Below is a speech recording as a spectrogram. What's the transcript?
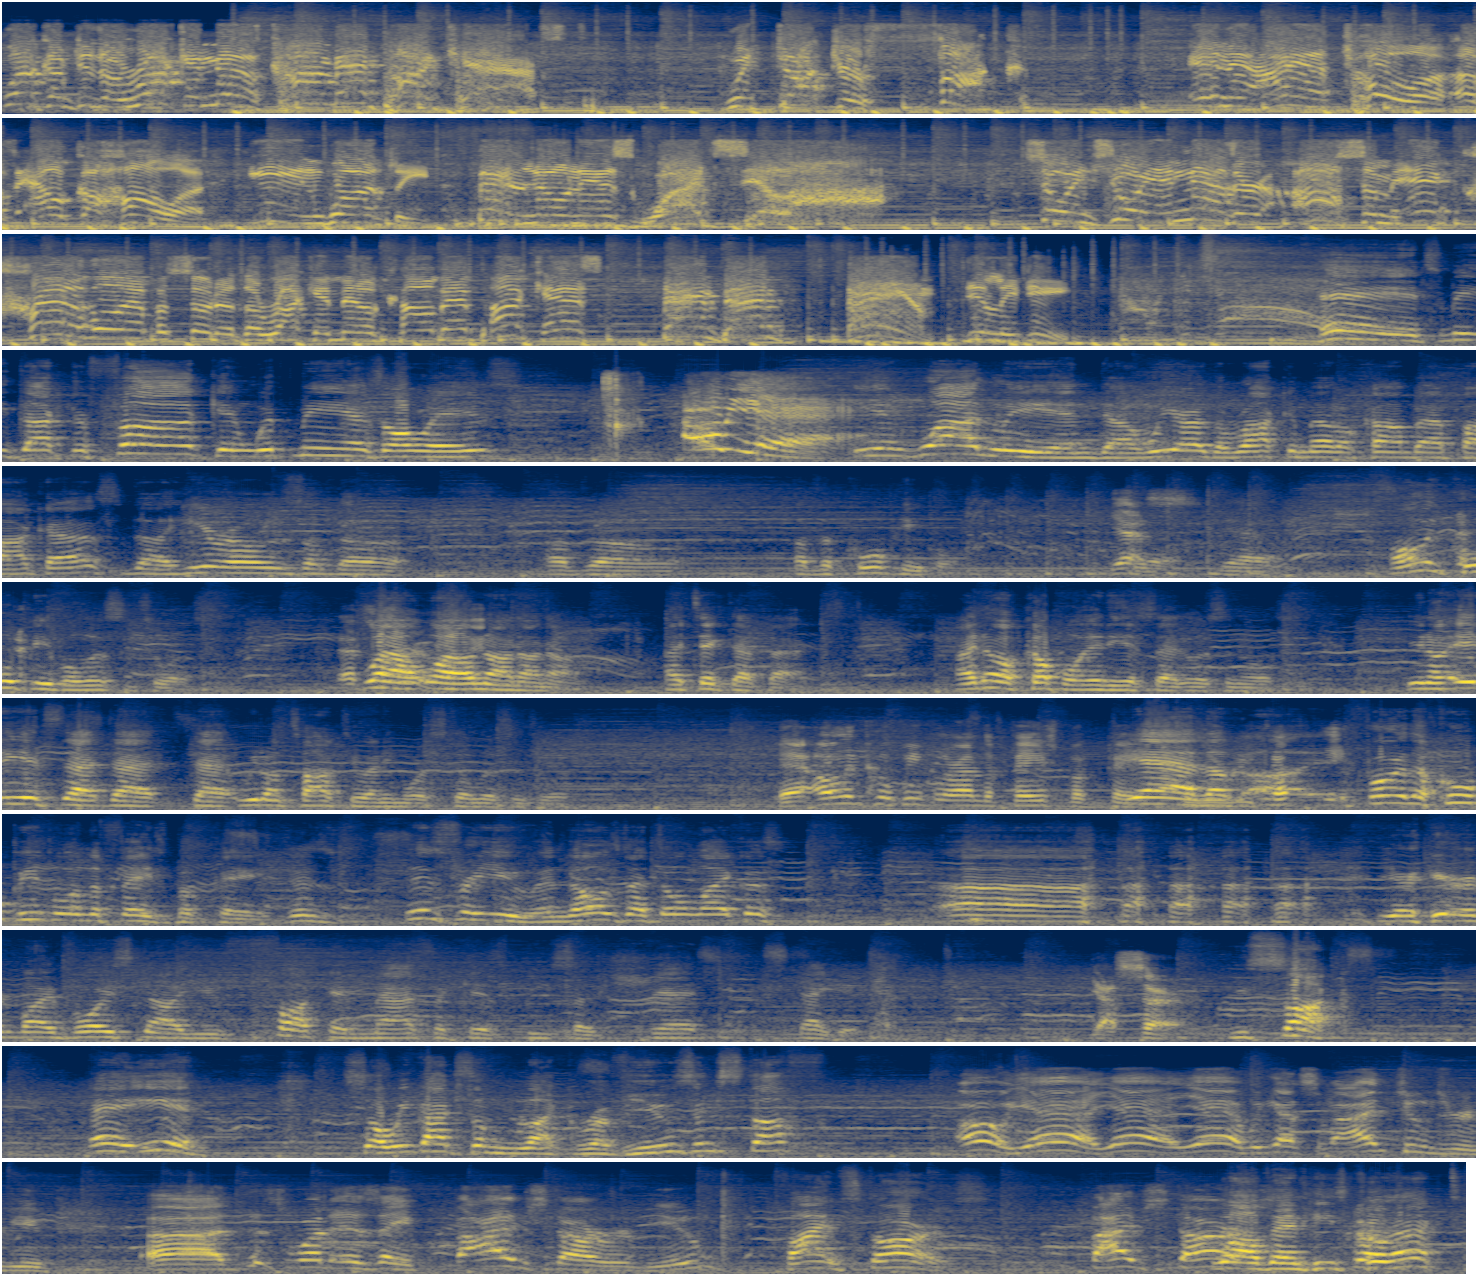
Welcome to the Rock and Metal Combat Podcast with Dr. Fuck and the Ayatollah of Alcohola, Ian Wadley, better known as Wadzilla. So enjoy another awesome, incredible episode of the Rock and Metal Combat Podcast. Bam, bam, bam, diddly dee. Hey, it's me, Dr. Fuck, and with me, as always, Oh yeah! Ian Wadley, and uh, we are the Rock and Metal Combat Podcast, the heroes of the of the of the cool people. Yes, Yeah, yeah. only cool people listen to us. that's Well, true. well, no, no, no. I take that back. I know a couple idiots that listen to us. You know, idiots that that that we don't talk to anymore still listen to us. Yeah, only cool people are on the Facebook page. Yeah, the, uh, for the cool people on the Facebook page. This, this is for you. And those that don't like us, uh, you're hearing my voice now, you fucking masochist piece of shit. Thank you. yes, sir. You suck. Hey, Ian. So we got some like reviews and stuff. Oh yeah, yeah, yeah. We got some iTunes review. Uh, this one is a five star review. Five stars. Five stars. Well, then he's correct.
